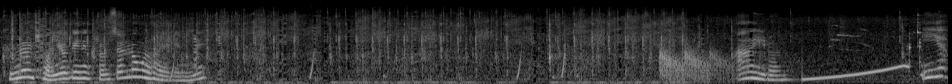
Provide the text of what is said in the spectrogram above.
금요일 저녁에는 그럼 살롱을 가야겠네. 아 이런. 이야.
